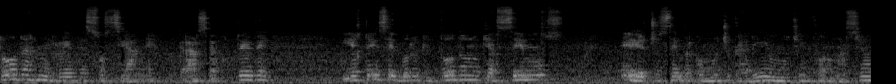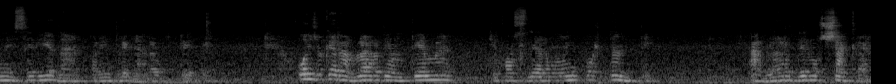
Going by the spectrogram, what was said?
todas mis redes sociales. Gracias a ustedes y estoy seguro que todo lo que hacemos es hecho siempre con mucho cariño, mucha información y seriedad para entregar a ustedes. Hoy yo quiero hablar de un tema que considero muy importante, hablar de los chakras.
